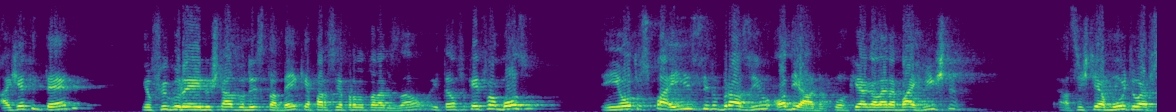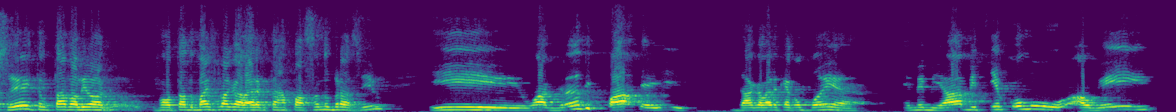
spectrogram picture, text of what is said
a gente entende. Eu figurei nos Estados Unidos também, que aparecia para a televisão, então eu fiquei famoso em outros países e no Brasil odiado, porque a galera é bairrista, assistia muito o UFC, então estava ali uma, voltado mais para a galera que estava passando no Brasil e uma grande parte aí da galera que acompanha MMA me tinha como alguém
